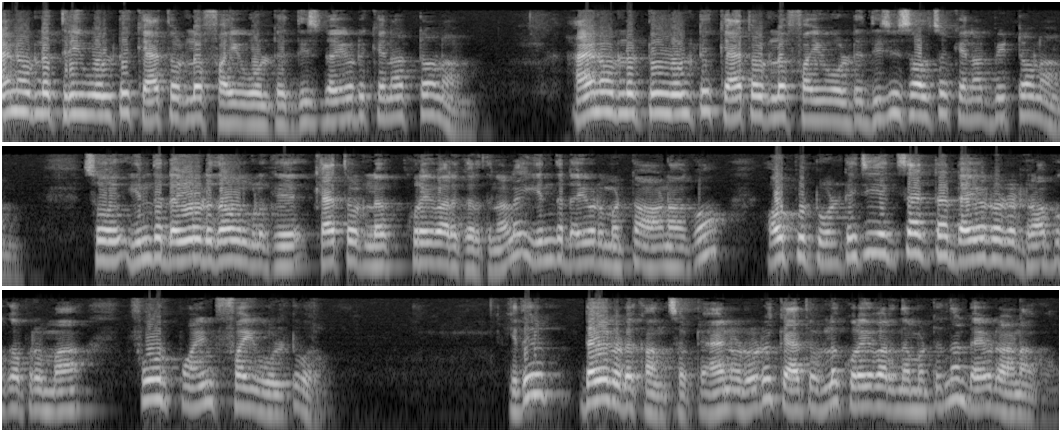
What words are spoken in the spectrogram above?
ஆனோடில் த்ரீ வோல்ட்டு கேத்தோடில் five volt this diode cannot turn on ஆனோடில் டூ வோல்ட்டு கேத்தோடில் five volt this is also cannot be turn on so இந்த டயோடு தான் உங்களுக்கு கேத்தோடில் குறைவாக இருக்கிறதுனால இந்த டயோடு மட்டும் ஆன் ஆகும். அவுட்புட் வோல்டேஜ் எக்ஸாக்டாக டயோடோட ட்ராப்புக்கு அப்புறமா ஃபோர் பாயிண்ட் ஃபைவ் வோல்ட் வரும். இது டயோடோட கான்செப்ட் ஆனோடோட கேத்தோடில் குறைவாக இருந்தால் மட்டும்தான் டயோடு ஆன் ஆகும்.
